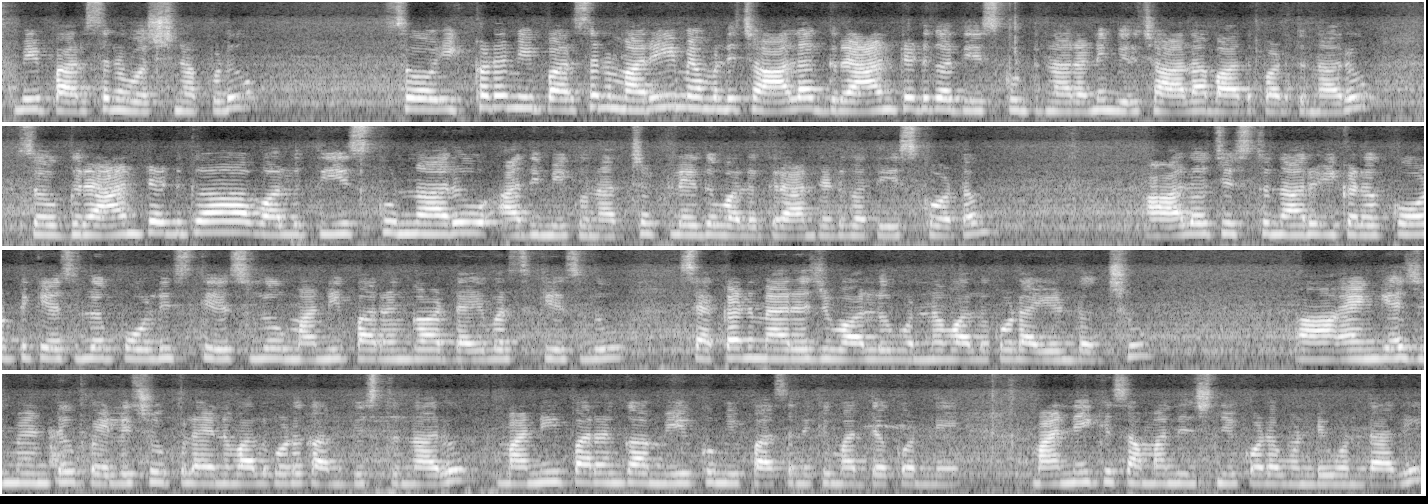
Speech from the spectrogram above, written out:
మీ పర్సన్ వచ్చినప్పుడు సో ఇక్కడ మీ పర్సన్ మరీ మిమ్మల్ని చాలా గ్రాంటెడ్గా తీసుకుంటున్నారని మీరు చాలా బాధపడుతున్నారు. సో గ్రాంటెడ్గా వాళ్ళు తీసుకున్నారు. అది మీకు నచ్చట్లేదు. వాళ్ళు గ్రాంటెడ్గా తీసుకోవటం ఆలోచిస్తున్నారు. ఇక్కడ కోర్టు కేసులు పోలీస్ కేసులు మనీ పరంగా డైవర్స్ కేసులు సెకండ్ మ్యారేజ్ వాళ్ళు ఉన్న వాళ్ళు కూడా అయ్యుండొచ్చు ఎంగేజ్మెంట్ పెళ్ళి చూపులైన వాళ్ళు కూడా కనిపిస్తున్నారు. మనీ పరంగా మీకు మీ పర్సన్కి మధ్య కొన్ని మనీకి సంబంధించినవి కూడా ఉండి ఉండాలి.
